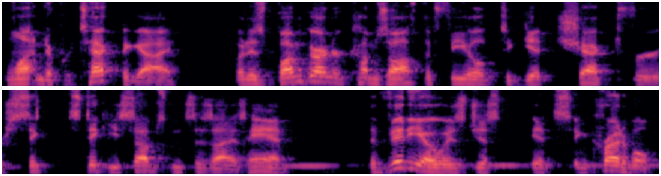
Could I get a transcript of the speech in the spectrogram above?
wanting to protect the guy. But as Bumgarner comes off the field to get checked for sick, sticky substances on his hand, the video is just, it's incredible.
